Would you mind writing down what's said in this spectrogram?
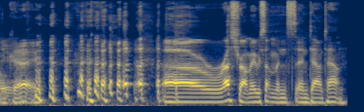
okay. uh, restaurant, maybe something in, in downtown.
